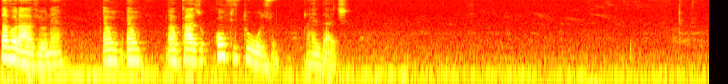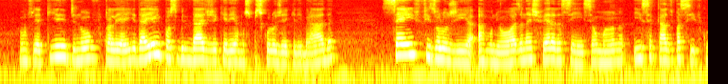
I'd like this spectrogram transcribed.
favorável, né? É um, é um, é um caso conflituoso, na realidade. Vamos ver aqui de novo para ler aí. Daí a impossibilidade de querermos psicologia equilibrada sem fisiologia harmoniosa na esfera da ciência humana, isso é caso pacífico,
